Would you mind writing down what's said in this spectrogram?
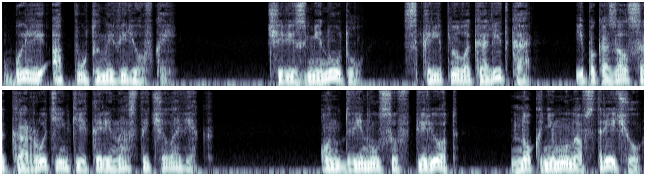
были опутаны веревкой. Через минуту скрипнула калитка, и показался коротенький коренастый человек. Он двинулся вперед, но к нему навстречу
